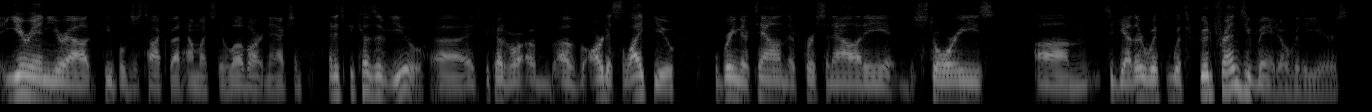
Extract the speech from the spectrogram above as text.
year in year out, people just talk about how much they love art in action, and it's because of you. Uh, it's because of, of, of, artists like you who bring their talent, their personality, the stories um, together with with good friends you've made over the years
